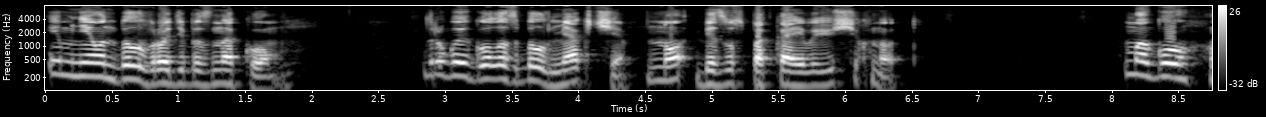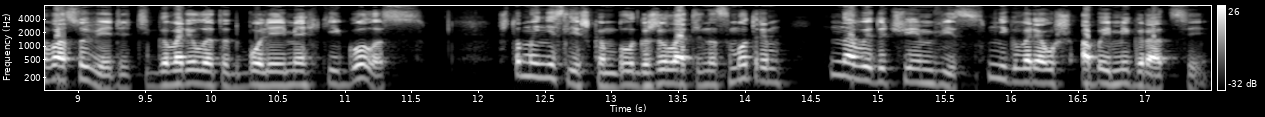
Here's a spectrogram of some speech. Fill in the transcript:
и мне он был вроде бы знаком. Другой голос был мягче, но без успокаивающих нот. «Могу вас уверить», — говорил этот более мягкий голос, «что мы не слишком благожелательно смотрим на выдачу им виз, не говоря уж об эмиграции».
